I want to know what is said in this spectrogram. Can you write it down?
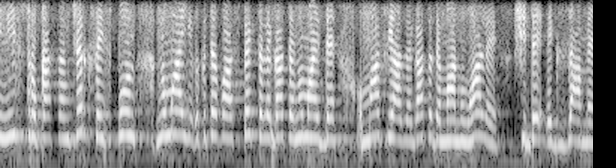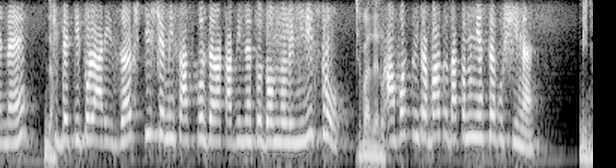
ministru ca să încerc să-i spun numai câteva aspecte legate numai de mafia legată de manuale și de examene Da. și de titularizări, știți ce mi s-a spus de la cabinetul domnului ministru? Ceva de rău. Am fost întrebată dacă nu mi-este rușine. Bine.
